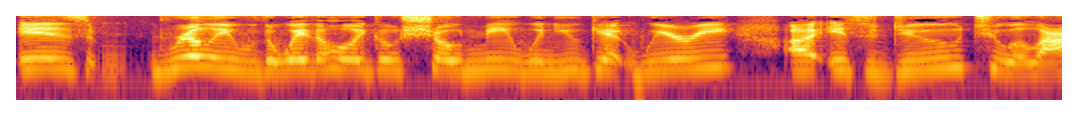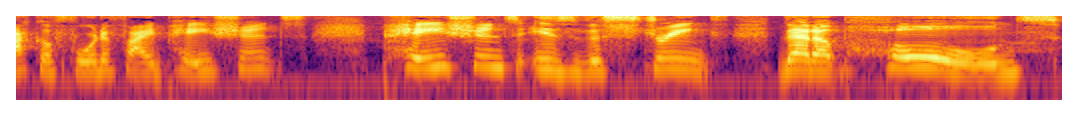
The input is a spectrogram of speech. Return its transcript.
is really the way the Holy Ghost showed me when you get weary, uh, it's due to a lack of fortified patience. Patience is the strength that upholds.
